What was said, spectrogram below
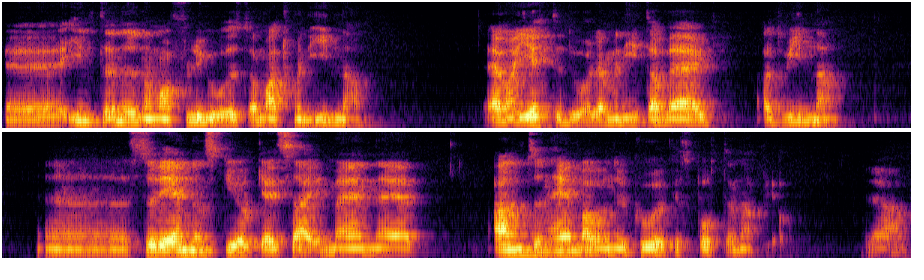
eh, inte nu när man förlorar utan matchen innan. Är man jättedåliga men hittar väg att vinna. Eh, så det är ändå en styrka i sig, men eh, Anton hemma och nu KIKs bottennapp ja. Ja,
